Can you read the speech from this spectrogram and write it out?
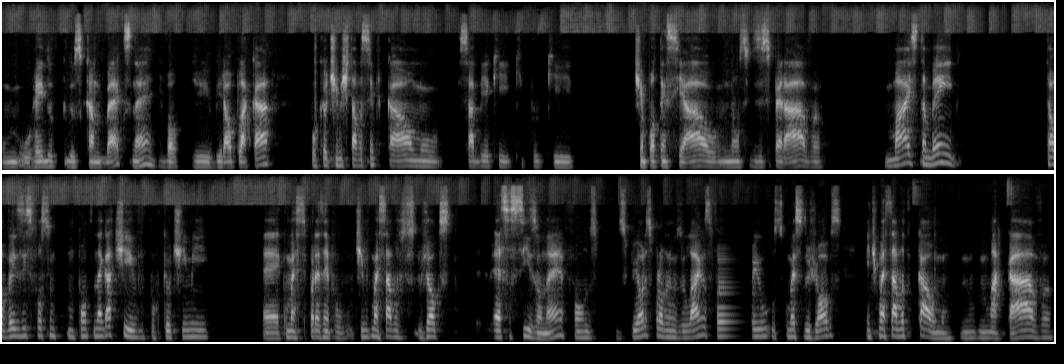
o, o rei do, dos comebacks, né? De, de, virar o placar, porque o time estava sempre calmo, sabia que, que, que tinha potencial, não se desesperava. Mas também talvez isso fosse um, um ponto negativo, porque o time é, começa, por exemplo, o time começava os jogos essa season, né? Foi um dos, dos piores problemas do Lions foi os começos dos jogos. A gente começava calmo, não marcava,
